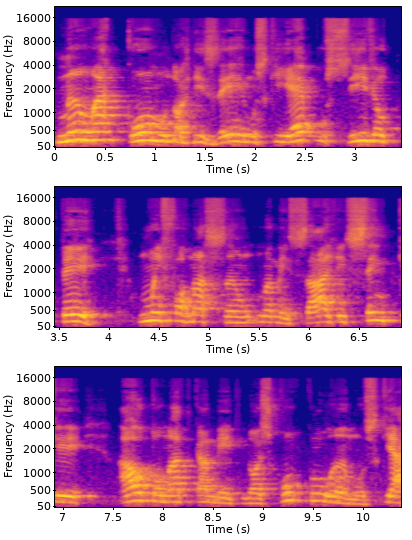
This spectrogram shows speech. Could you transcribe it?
não há como nós dizermos que é possível ter uma informação, uma mensagem sem que automaticamente nós concluamos que a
